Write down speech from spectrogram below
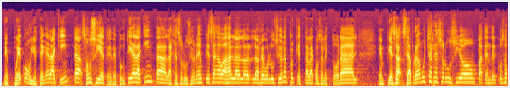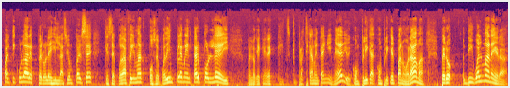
Después, cuando yo esté a la quinta, son siete. Después que usted llegue a la quinta, las resoluciones empiezan a bajar la- la- las revoluciones porque está la cosa electoral, empieza, se aprueba mucha resolución para atender cosas particulares, pero legislación per se que se pueda firmar o se puede implementar por ley, pues lo que queda es prácticamente año y medio y complica, complica el panorama. Pero de igual manera,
